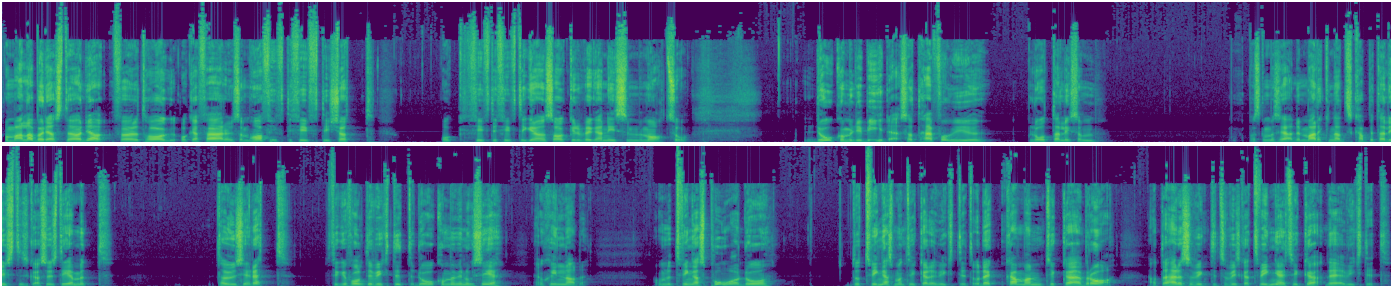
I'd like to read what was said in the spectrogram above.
om alla börjar stödja företag och affärer som har 50-50 kött och 50-50 grönsaker, veganism, mat så. Då kommer det bli det. Så att här får vi ju låta liksom vad ska man säga, det marknadskapitalistiska systemet ta ur sin rätt. Tycker folk det är viktigt, då kommer vi nog se en skillnad. Om det tvingas på, då, då tvingas man tycka det är viktigt. Och det kan man tycka är bra. Att det här är så viktigt så vi ska tvinga er tycka det är viktigt.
